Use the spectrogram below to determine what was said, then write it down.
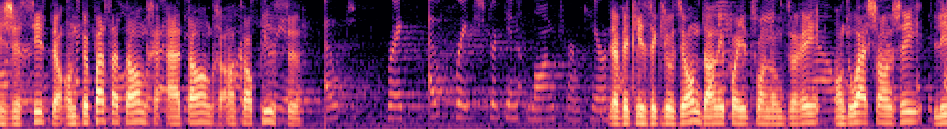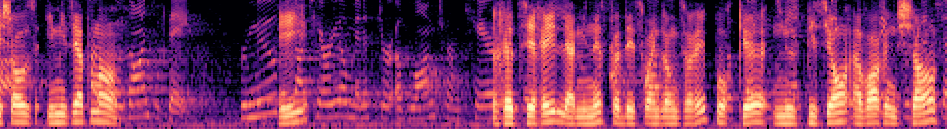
Je cite, « On ne peut pas s'attendre à attendre encore plus avec les éclosions dans les foyers de soins de longue durée. On doit changer les choses immédiatement et retirer la ministre des Soins de longue durée pour que nous puissions avoir une chance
